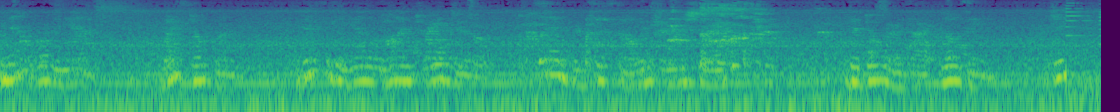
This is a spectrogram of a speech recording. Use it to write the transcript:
Now moving at West Oakland. This is a yellow line train to San Francisco International. The doors are closing.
